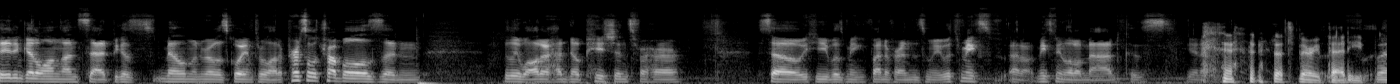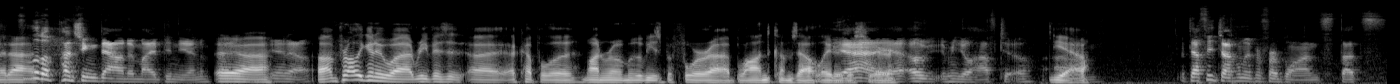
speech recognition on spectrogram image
they didn't get along on set because Marilyn Monroe was going through a lot of personal troubles, and Billy Wilder had no patience for her. So he was making fun of her in this movie, which makes I don't know, makes me a little mad because you know That's very petty, but a uh, little punching down in my opinion. yeah. You know, I'm probably going to uh, revisit uh, a couple of Monroe movies before uh, Blonde comes out later yeah, this year. yeah. Oh, I mean, you'll have to. Yeah. Um, definitely, gentlemen prefer blondes. That's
